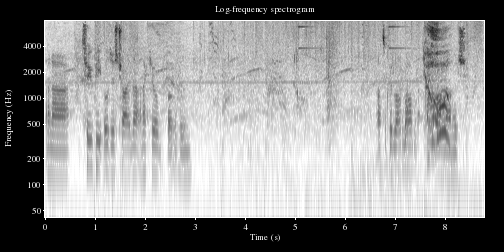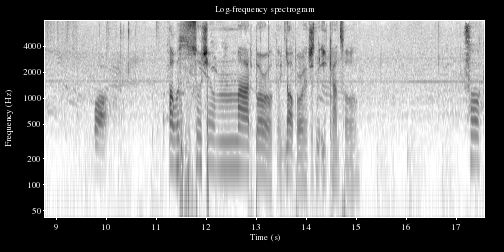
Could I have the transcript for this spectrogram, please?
And uh, two people just tried that and I killed both of them. That's a good long bomb. Damage. What? That was such a mad burrow. Not a burrow, just an E cancel. Fuck's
